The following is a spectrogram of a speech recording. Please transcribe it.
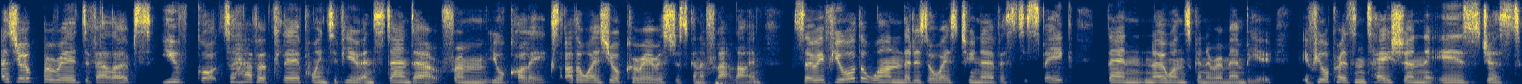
as your career develops, you've got to have a clear point of view and stand out from your colleagues. Otherwise, your career is just going to flatline. So if you're the one that is always too nervous to speak, then no one's going to remember you. If your presentation is just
